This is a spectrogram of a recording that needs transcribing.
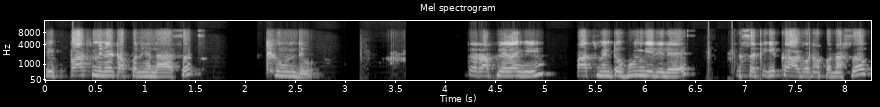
एक पाच मिनिट आपण ह्याला असंच ठेवून देऊ. तर आपल्याला ही पाच मिनिटं होऊन गेलेली आहेत. त्यासाठी ही काढून आपण असं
